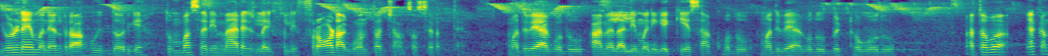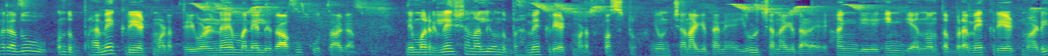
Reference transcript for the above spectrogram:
ಏಳನೇ ಮನೆಯಲ್ಲಿ ರಾಹು ಇದ್ದವ್ರಿಗೆ ತುಂಬ ಸರಿ ಮ್ಯಾರೇಜ್ ಲೈಫಲ್ಲಿ ಫ್ರಾಡ್ ಆಗುವಂಥ ಚಾನ್ಸಸ್ ಇರುತ್ತೆ. ಮದುವೆ ಆಗೋದು, ಆಮೇಲೆ ಅಲ್ಲಿ ಮನೆಗೆ ಕೇಸ್ ಹಾಕೋದು, ಮದುವೆ ಆಗೋದು, ಬಿಟ್ಟು ಹೋಗೋದು. ಅಥವಾ ಯಾಕಂದರೆ ಅದು ಒಂದು ಭ್ರಮೆ ಕ್ರಿಯೇಟ್ ಮಾಡುತ್ತೆ. ಏಳನೇ ಮನೆಯಲ್ಲಿ ರಾಹು ಕೂತಾಗ ನಿಮ್ಮ ರಿಲೇಷನಲ್ಲಿ ಒಂದು ಭ್ರಮೆ ಕ್ರಿಯೇಟ್ ಮಾಡುತ್ತೆ ಫಸ್ಟು ಇವನು ಚೆನ್ನಾಗಿದ್ದಾನೆ, ಇವಳು ಚೆನ್ನಾಗಿದ್ದಾಳೆ, ಹಾಗೆ, ಹಿಂಗೆ ಅನ್ನುವಂಥ ಭ್ರಮೆ ಕ್ರಿಯೇಟ್ ಮಾಡಿ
